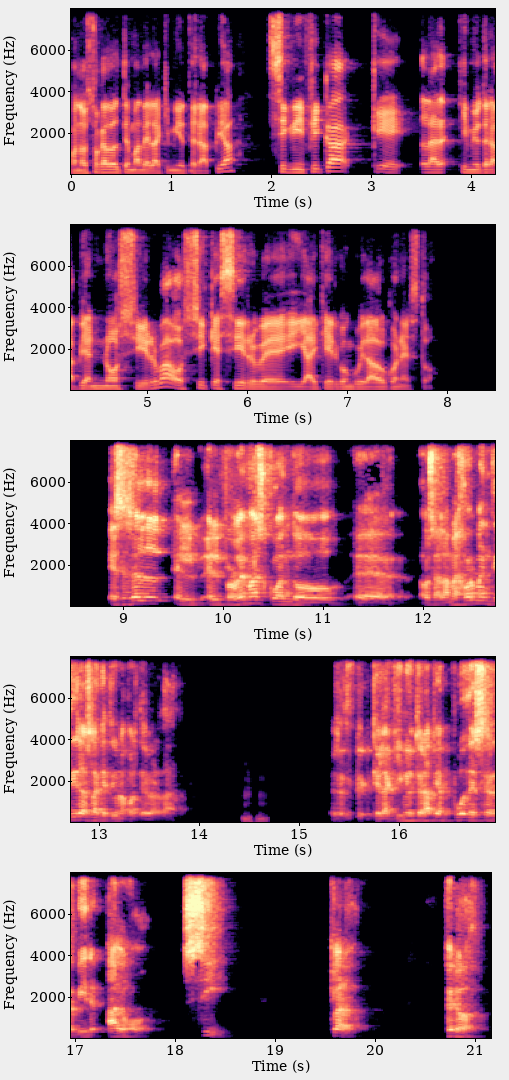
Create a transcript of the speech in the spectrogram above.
cuando has tocado el tema de la quimioterapia, ¿significa que la quimioterapia no sirva o sí que sirve y hay que ir con cuidado con esto? Ese es el, problema, es cuando, eh, o sea, la mejor mentira es la que tiene una parte de verdad. Es decir, que la quimioterapia puede servir algo, sí, claro, pero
